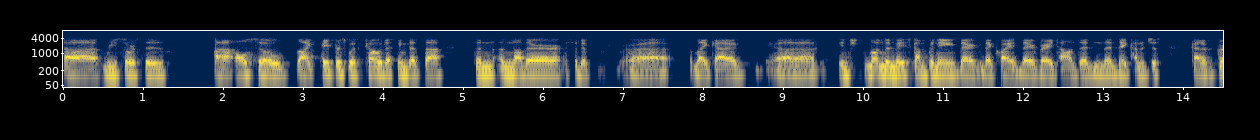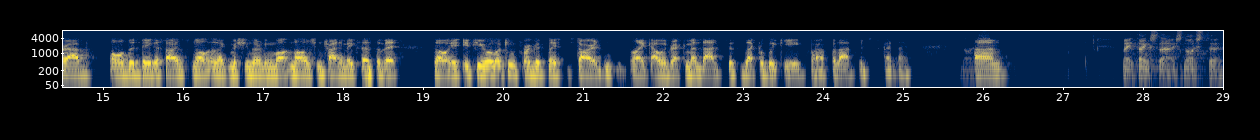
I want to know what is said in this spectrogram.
uh, resources. Uh, also, like papers with code. I think that's uh, an, another sort of uh, like a London-based company. They're they're quite they're very talented, and they kind of just kind of grab all the data science like machine learning knowledge, and try to make sense of it so if you're looking for a good place to start, like I would recommend that just like a wiki for, for that, which is quite nice. nice. Um, Mate, thanks for that. It's nice to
